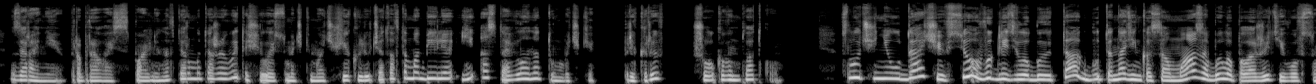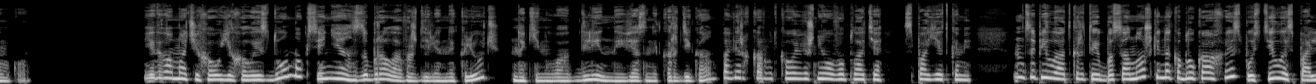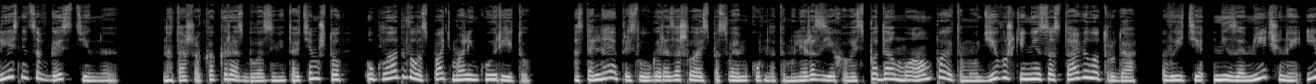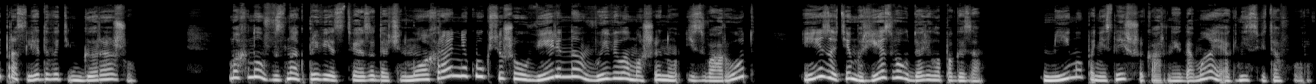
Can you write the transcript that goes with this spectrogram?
Заранее пробралась в спальню на втором этаже, вытащила из сумочки мачехи ключ от автомобиля и оставила на тумбочке, прикрыв шелковым платком. В случае неудачи все выглядело бы так, будто Наденька сама забыла положить его в сумку. Едва мачеха уехала из дома, Ксения забрала вожделенный ключ, накинула длинный вязаный кардиган поверх короткого вишневого платья с пайетками, нацепила открытые босоножки на каблуках и спустилась по лестнице в гостиную. Наташа как раз была занята тем, что укладывала спать маленькую Риту. Остальная прислуга разошлась по своим комнатам или разъехалась по домам, поэтому девушке не составило труда выйти незамеченной и проследовать к гаражу. Махнув в знак приветствия озадаченному охраннику, Ксюша уверенно вывела машину из ворот и затем резво ударила по газам. Мимо понеслись шикарные дома и огни светофоров.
